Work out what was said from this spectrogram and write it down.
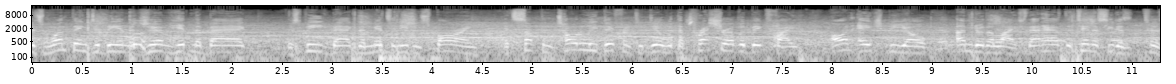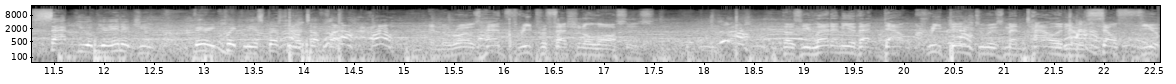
It's one thing to be in the gym hitting the bag, the speed bag, the mitts, and even sparring. It's something totally different to deal with the pressure of a big fight on HBO under the lights. That has the tendency to, to sap you of your energy very quickly, especially in a tough fight. Royals had three professional losses. Does he let any of that doubt creep into his mentality and his self-view?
